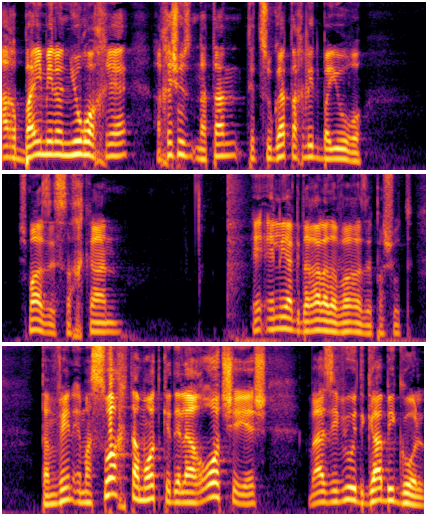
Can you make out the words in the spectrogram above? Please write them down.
40 מיליון יורו אחרי, אחרי שהוא נתן תצוגת תכלית ביורו. שמע, זה שחקן, אין, אין לי הגדרה לדבר הזה פשוט. אתה מבין? הם עשו החתמות כדי להראות שיש, ואז הביאו את גבי גול,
